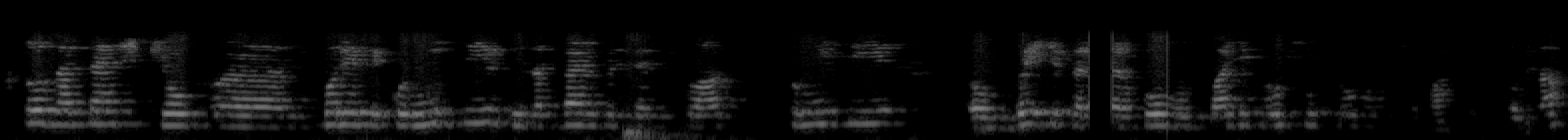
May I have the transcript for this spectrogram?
Хто за те, щоб е, створити комісію і затвердити склад комісії в вище перераховому складі, прошу проголосувати. Хто за?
